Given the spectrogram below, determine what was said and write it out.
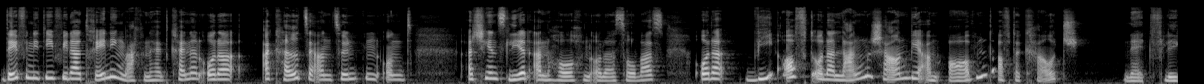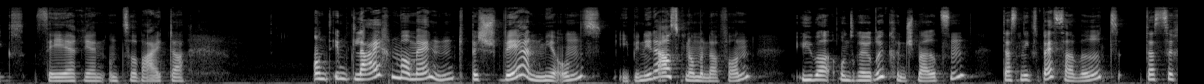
definitiv wieder Training machen hätte können oder eine Kerze anzünden und schönes Lied anhorchen oder sowas. Oder wie oft oder lang schauen wir am Abend auf der Couch Netflix, Serien und so weiter. Und im gleichen Moment beschweren wir uns, ich bin nicht ausgenommen davon, über unsere Rückenschmerzen, dass nichts besser wird, dass sich,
